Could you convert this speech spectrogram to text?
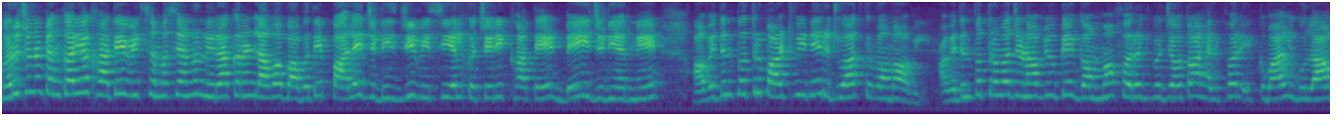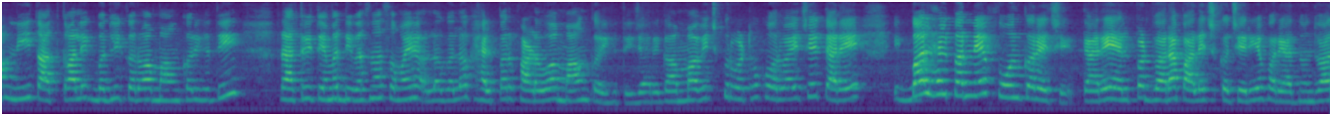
ભરૂચના ટંકારિયા ખાતે વીજ સમસ્યાનું નિરાકરણ લાવવા બાબતે પાલેજ ડીજીવીસીએલ કચેરી ખાતે ડે ઇજનેરને આવેદનપત્ર પાઠવીને રજૂઆત કરવામાં આવી. આવેદનપત્રમાં જણાવ્યું કે ગામમાં ફરજ બજાવતા હેલ્પર ઇકબાલ ગુલામની તાત્કાલિક બદલી કરવા માંગ કરી હતી. રાત્રિ તેમજ દિવસના સમયે અલગ અલગ હેલ્પર ફાળવવા માંગ કરી હતી. જ્યારે ગામમાં વીજ પુરવઠો ખોરવાય છે, ત્યારે ઇકબાલ હેલ્પરને ફોન કરે છે. ત્યારે હેલ્પર દ્વારા પાલેજ કચેરીએ ફરિયાદ નોંધવા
